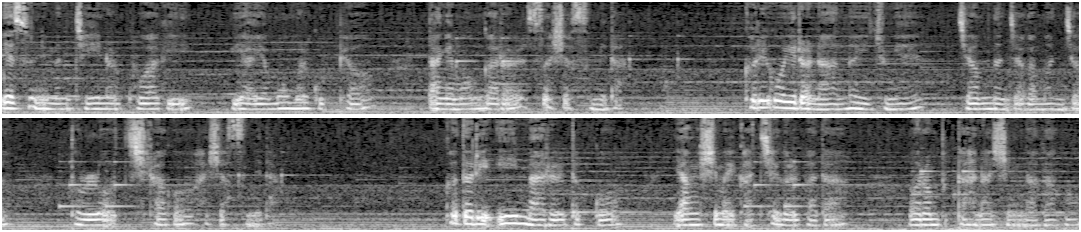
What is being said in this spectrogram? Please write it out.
예수님은 죄인을 구하기 위하여 몸을 굽혀 땅에 뭔가를 쓰셨습니다. 그리고 일어나 너희 중에 죄 없는 자가 먼저 돌로 치라고 하셨습니다. 그들이 이 말을 듣고 양심의 가책을 받아 얼음부터 하나씩 나가고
